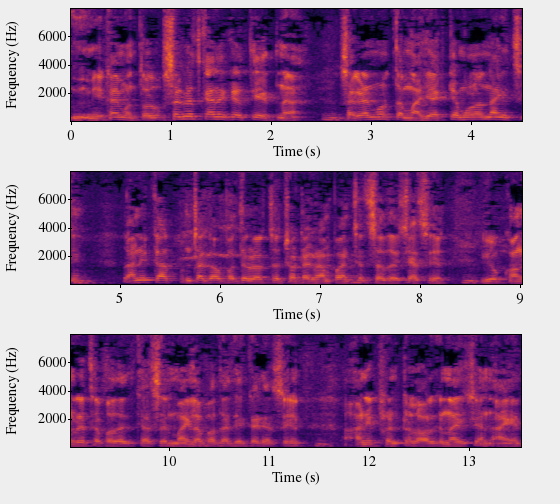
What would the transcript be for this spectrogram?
मी काय म्हणतो सगळेच कार्यकर्ते आहेत ना. सगळ्यांमुळे तर माझ्या एकट्यामुळं नाहीच आहे. आणि का तुमचा गाव पातळीवरचा छोटा ग्रामपंचायत सदस्य असेल युवक काँग्रेसचा पदाधिकारी असेल महिला पदाधिकारी असेल आणि फ्रंटल ऑर्गनायझेशन आहेत.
